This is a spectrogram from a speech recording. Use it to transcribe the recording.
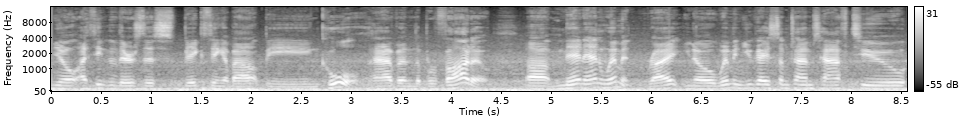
you know, I think that there's this big thing about being cool, having the bravado, uh, men and women, right? You know, women, you guys sometimes have to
